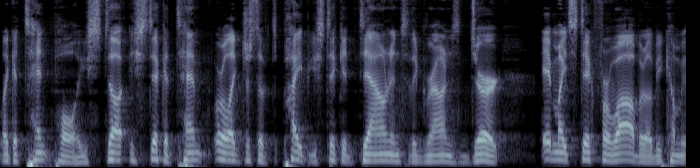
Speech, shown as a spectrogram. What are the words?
like a tent pole. You stuck you stick a tent or like just a pipe. You stick it down into the ground. It's dirt. It might stick for a while, but it'll become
